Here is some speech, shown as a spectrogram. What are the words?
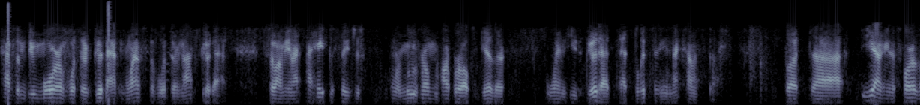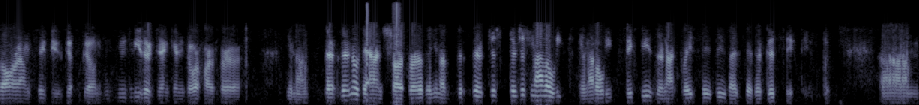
have them do more of what they're good at and less of what they're not good at. So I mean, I, I hate to say just remove Roman Harper altogether when he's good at at blitzing and that kind of stuff. But uh, yeah, I mean, as far as all-around safeties go, go neither Jenkins or Harper, you know, they're, they're no Darren Sharper. They, you know, they're just they're just not elite. They're not elite safeties. They're not great safeties. I'd say they're good safeties. But um,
